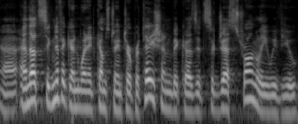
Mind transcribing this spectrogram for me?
Uh, and that's significant when it comes to interpretation because it suggests strongly, we view,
